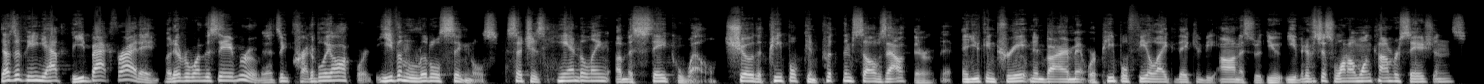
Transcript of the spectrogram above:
Doesn't mean you have feedback Friday, put everyone in the same room. That's incredibly awkward. Even little signals such as handling a mistake well show that people can put themselves out there a bit and you can create an environment where people feel like they can be honest with you, even if it's just one-on-one conversations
